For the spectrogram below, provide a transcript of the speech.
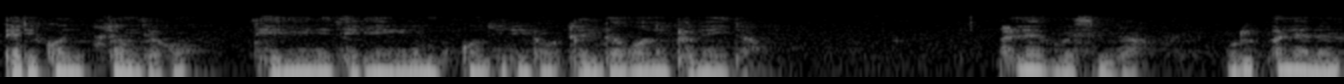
대리권이 부정되고 대리인의 대리행위는 무권대리로 된다고 하는 견해이다. 판례 보겠습니다. 우리 판례는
